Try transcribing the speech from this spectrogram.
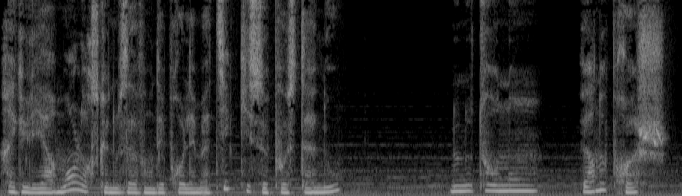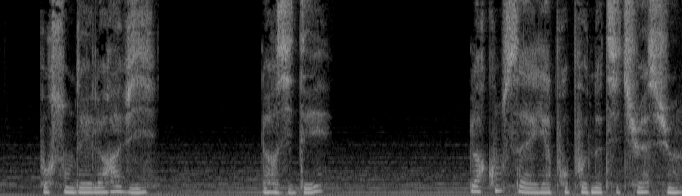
Régulièrement, lorsque nous avons des problématiques qui se posent à nous, nous nous tournons vers nos proches pour sonder leur avis, leurs idées, leurs conseils à propos de notre situation.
